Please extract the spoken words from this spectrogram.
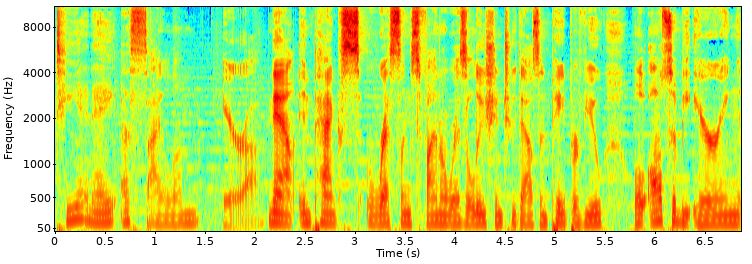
TNA Asylum era. Now, Impact's Wrestling's Final Resolution 2000 pay per view will also be airing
